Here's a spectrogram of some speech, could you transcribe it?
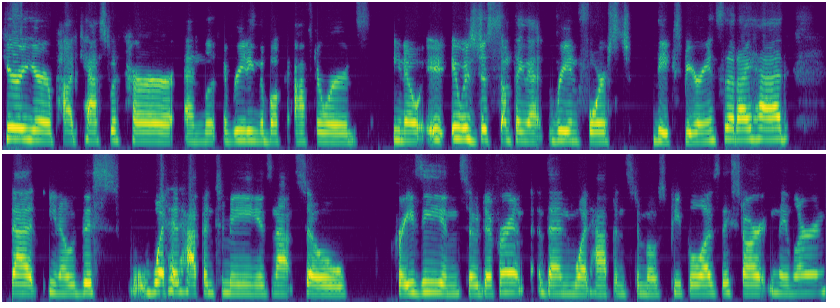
hearing your podcast with her and reading the book afterwards you know it, it was just something that reinforced the experience that i had that you know this what had happened to me is not so crazy and so different than what happens to most people as they start and they learn.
